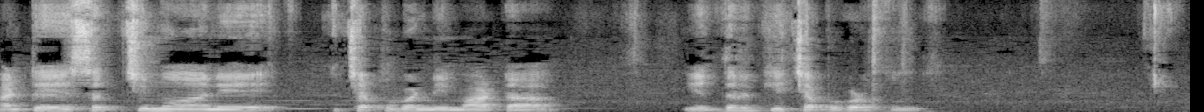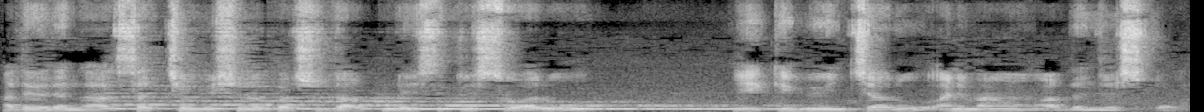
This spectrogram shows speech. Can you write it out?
అంటే సత్యము అనే చెప్పబడిన మాట ఇద్దరికీ చెప్పబడుతుంది. అదేవిధంగా సత్యం విషయంలో పరిశుద్ధాత్ముడు యేసుక్రీస్తు వారు ఏకీభవించారు అని మనం అర్థం చేసుకోవాలి.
